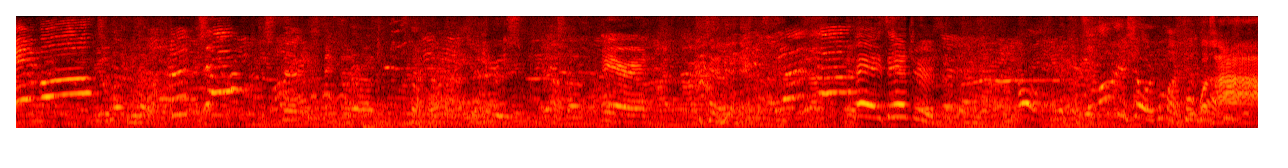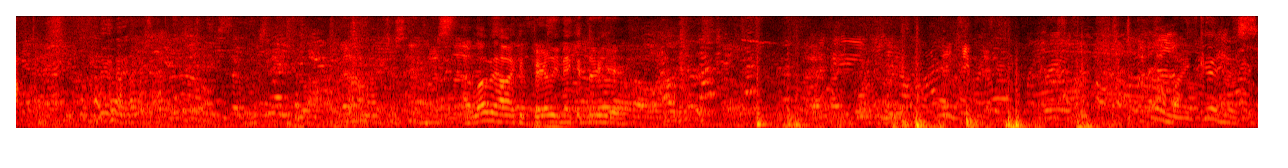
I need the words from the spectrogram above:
Abel! Good job! Hey, Aaron. Hey, it's Andrew. Over your shoulder, come on. What's up? Love it how I could barely make it through here. Oh my goodness.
